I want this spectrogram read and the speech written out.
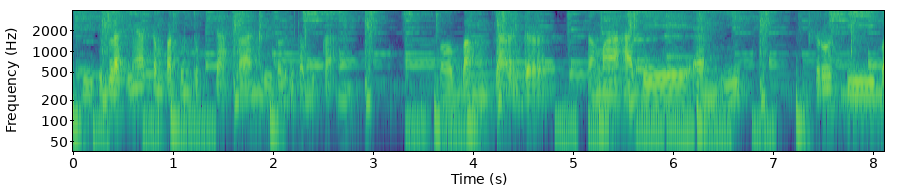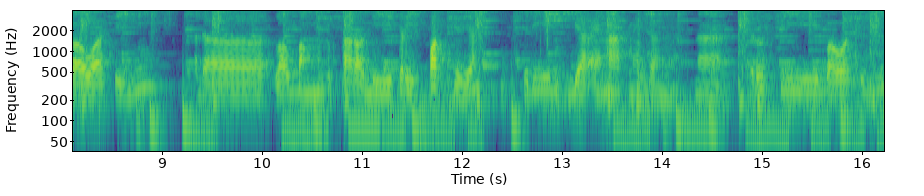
Di sebelah sini tempat untuk casan gitu kalau kita buka nih. Lubang charger sama HDMI terus di bawah sini ada lubang untuk taruh di tripod gitu ya. Jadi biar enak megangnya. Nah terus di bawah sini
